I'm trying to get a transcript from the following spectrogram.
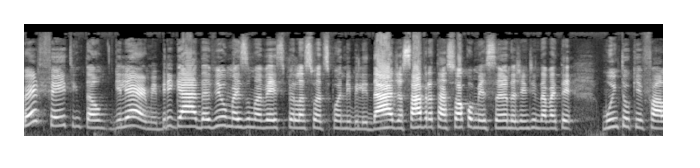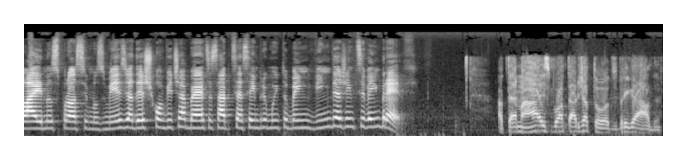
Perfeito, então. Guilherme, obrigada, viu, mais uma vez pela sua disponibilidade. A Safra está só começando, a gente ainda vai ter muito o que falar aí nos próximos meses. Já deixo o convite aberto, você sabe que você é sempre muito bem-vindo e a gente se vê em breve. Até mais, boa tarde a todos. Obrigado.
